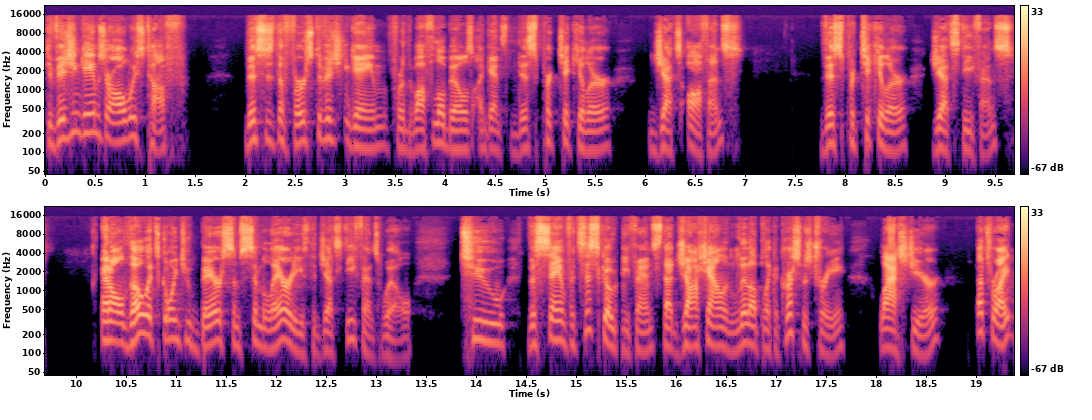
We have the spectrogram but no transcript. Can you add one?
Division games are always tough. This is the first division game for the Buffalo Bills against this particular Jets offense, this particular Jets defense. And although it's going to bear some similarities, the Jets defense will, to the San Francisco defense that Josh Allen lit up like a Christmas tree last year. That's right.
